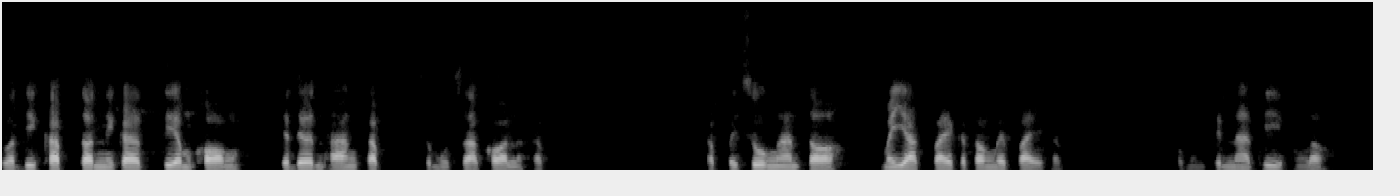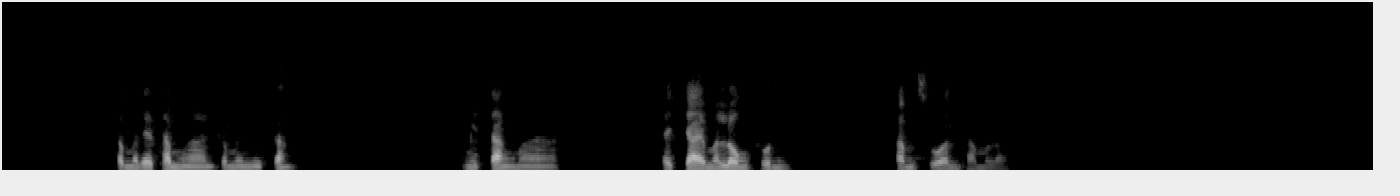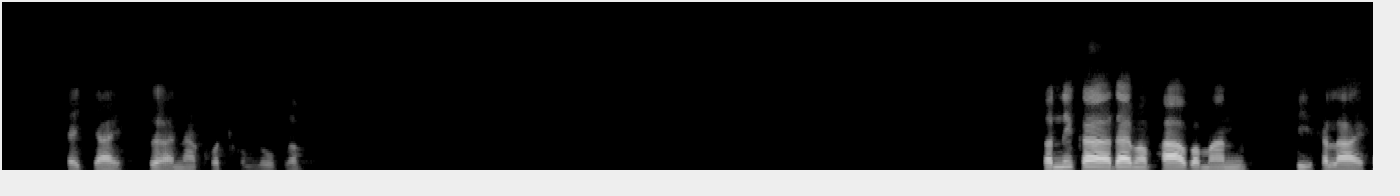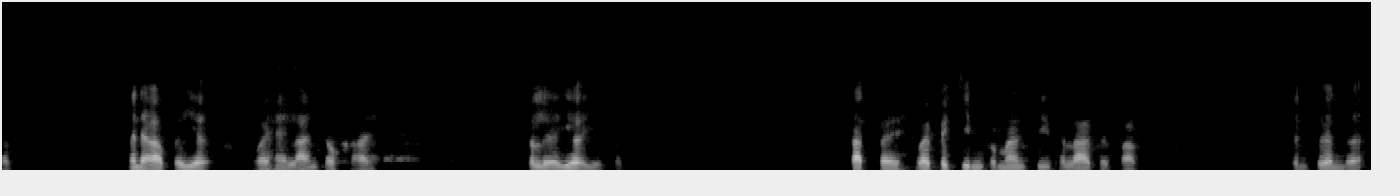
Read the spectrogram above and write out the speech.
สวัสดีครับ ตอนนี้ก็เตรียมของจะเดินทางกลับสมุทรสาครแล้วครับ กลับไปสู้งานต่อ ไม่อยากไปก็ต้องได้ไปครับ เพราะมันเป็นหน้าที่ของเรา ถ้าไม่ได้ทำงานก็ไม่มีตังค์ มีตังค์มาใช้จ่ายมาลงทุนทำสวนทำอะไร ใช้จ่าย พื่ออนาคตของลูกเราตอนนี้ก็ได้มะพร้าวประมาณสี่ทลายครับ ไม่ได้เอาไปเยอะไว้ให้หลานเขาขาย ก็เหลือเยอะอยู่ครับ ตัดไปไว้ไปกินประมาณสี่ทลายไปฝากเพื่อนๆด้วย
